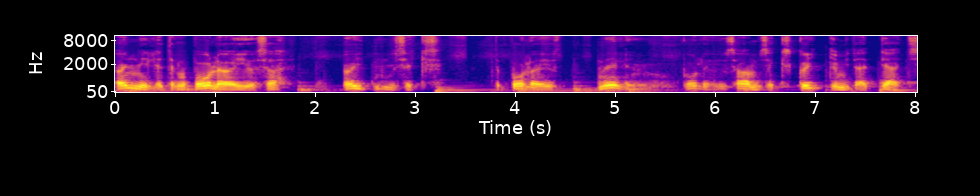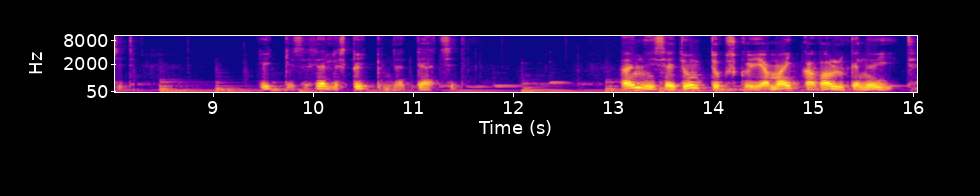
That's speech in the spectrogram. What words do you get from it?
Annil ja tema poolehoiu sa-, hoidmiseks, poolehoiu, meil poolehoiu saamiseks kõike, mida teadsid. Kõike sellest kõike, mida teadsid. Anni sai tuntuks kui Jamaica valge nõid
